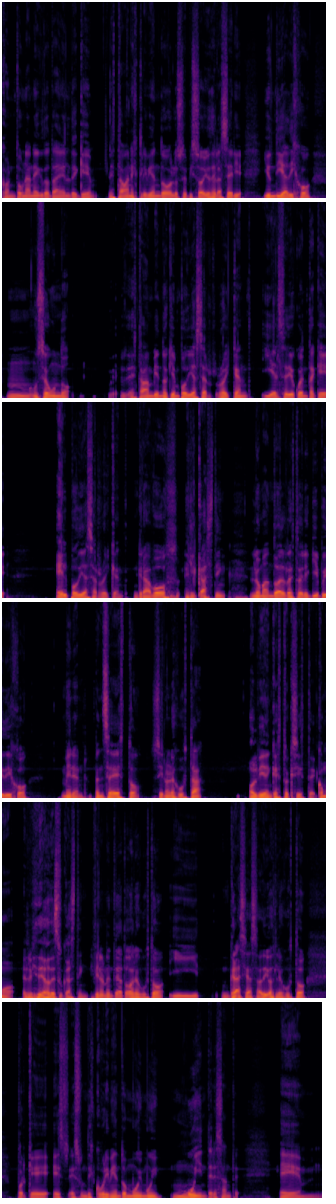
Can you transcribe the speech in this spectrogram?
contó una anécdota él de que estaban escribiendo los episodios de la serie y un día dijo, mm, un segundo, estaban viendo quién podía ser Roy Kent y él se dio cuenta que él podía ser Roy Kent. Grabó el casting, lo mandó al resto del equipo y dijo, miren, pensé esto, si no les gusta, olviden que esto existe, como el video de su casting. Y finalmente a todos les gustó y gracias a Dios les gustó porque es, un descubrimiento muy, muy, muy interesante. Em,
